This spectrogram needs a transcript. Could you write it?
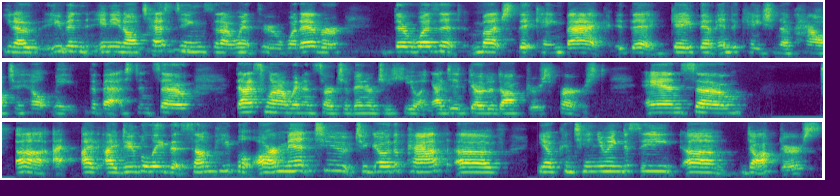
You know even any and all testings that i went through whatever there wasn't much that came back that gave them indication of how to help me the best. And so that's when i went in search of energy healing. I did go to doctors first. And so uh, I, I do believe that some people are meant to to go the path of you know continuing to see um, doctors.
